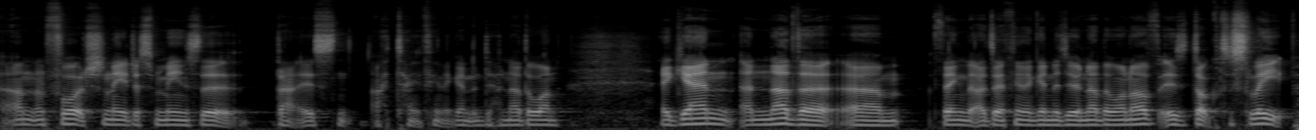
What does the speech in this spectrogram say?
unfortunately, it just means that that is. I don't think they're going to do another one. Again, another um, thing that I don't think they're going to do another one of is Doctor Sleep.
